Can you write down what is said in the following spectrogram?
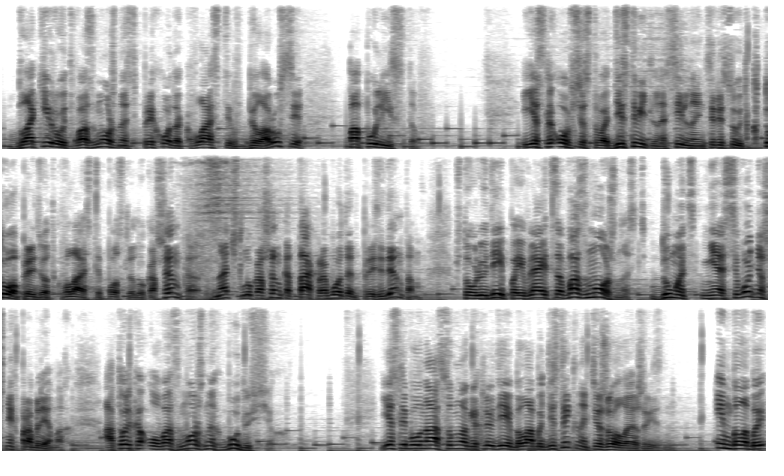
блокирует возможность прихода к власти в Беларуси популистов. И если общество действительно сильно интересует, кто придет к власти после Лукашенко, значит Лукашенко так работает президентом, что у людей появляется возможность думать не о сегодняшних проблемах, а только о возможных будущих. Если бы у нас у многих людей была бы действительно тяжелая жизнь, им было бы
